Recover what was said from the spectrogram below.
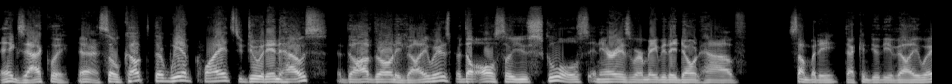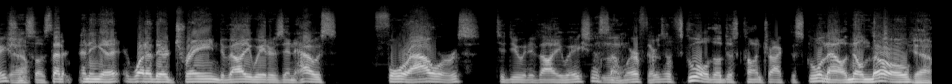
Exactly. Yeah. So we have clients who do it in house. They'll have their own evaluators, but they'll also use schools in areas where maybe they don't have somebody that can do the evaluation. Yeah. So instead of sending a, one of their trained evaluators in house four hours to do an evaluation mm somewhere, if there's a school, they'll just contract the school now and they'll know yeah.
